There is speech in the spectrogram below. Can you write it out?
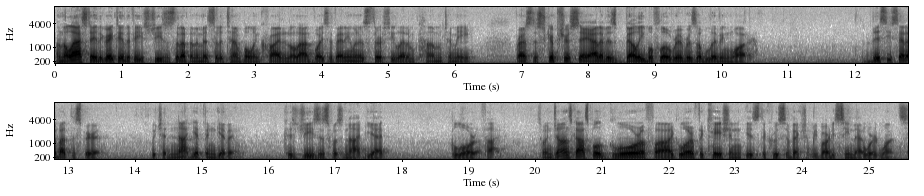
On the last day, the great day of the feast, Jesus stood up in the midst of the temple and cried in a loud voice, If anyone is thirsty, let him come to me. For as the scriptures say, out of his belly will flow rivers of living water. This he said about the Spirit, which had not yet been given, because Jesus was not yet glorified. So in John's gospel, glorify, glorification is the crucifixion. We've already seen that word once.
